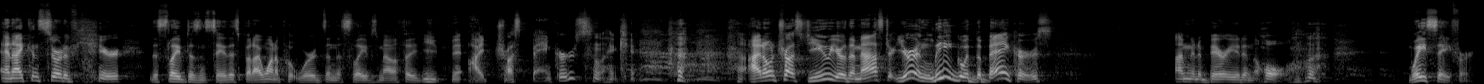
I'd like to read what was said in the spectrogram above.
And I can sort of hear the slave doesn't say this, but I want to put words in the slave's mouth. Uh, I trust bankers. like, I don't trust you. You're the master. You're in league with the bankers. I'm going to bury it in the hole. Way safer.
